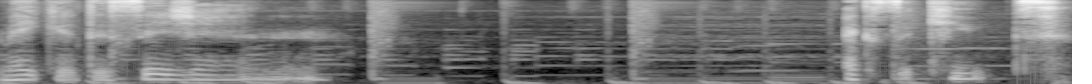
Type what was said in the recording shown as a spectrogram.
Make a decision execute,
